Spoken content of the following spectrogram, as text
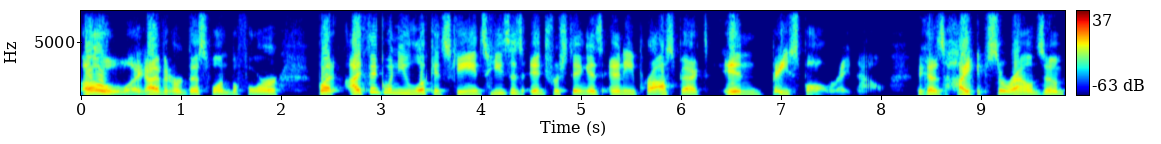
oh, like I haven't heard this one before. But I think when you look at Skenes, he's as interesting as any prospect in baseball right now because hype surrounds him,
